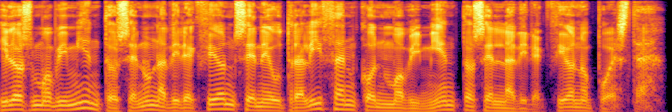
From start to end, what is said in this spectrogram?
y los movimientos en una dirección se neutralizan con movimientos en la dirección opuesta.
